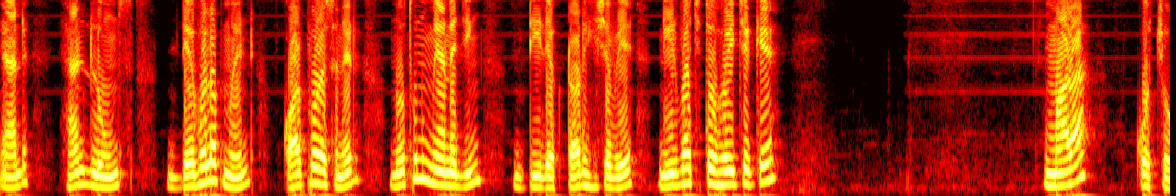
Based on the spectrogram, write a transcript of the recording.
and handlooms development কর্পোরেশনের নতুন ম্যানেজিং ডিরেক্টর হিসেবে নির্বাচিত হয়েছে কে? মারা কোচো।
